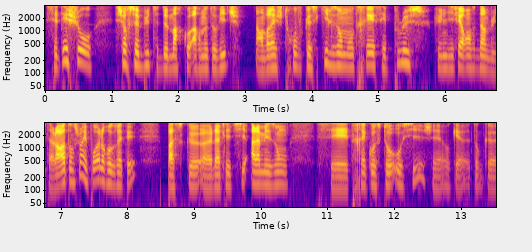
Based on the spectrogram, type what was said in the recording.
c'était chaud sur ce but de Marco Arnautovic. En vrai, je trouve que ce qu'ils ont montré, c'est plus qu'une différence d'un but. Alors attention, ils pourraient le regretter, parce que euh, à la maison, c'est très costaud aussi. Ok, donc euh,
